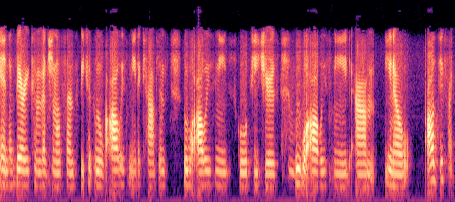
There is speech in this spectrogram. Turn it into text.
in a very conventional sense because we will always need accountants, we will always need school teachers, mm-hmm. we will always need um, you know all different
